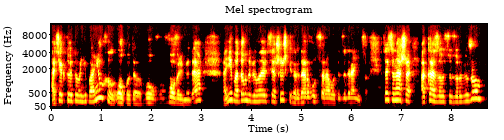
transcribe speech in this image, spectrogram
А те, кто этого не понюхал, опыта вовремя, да, они потом набивают все шишки, когда рвутся работать за границу. Кстати, наши оказываются за рубежом,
